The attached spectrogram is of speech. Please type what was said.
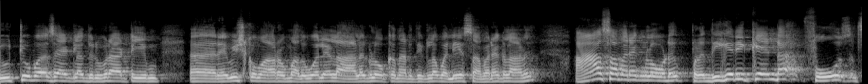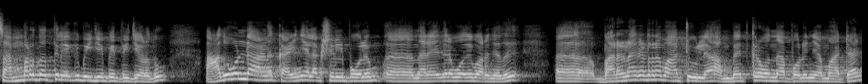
യൂട്യൂബേഴ്സ് ആയിട്ടുള്ള ധ്രുവറാട്ടിയും രവീഷ് കുമാറും അതുപോലെയുള്ള ആളുകളും ഒക്കെ നടത്തിയിട്ടുള്ള വലിയ സമരങ്ങളാണ്. ആ സമരങ്ങളോട് പ്രതികരിക്കേണ്ട ഫോഴ്സ് സമ്മർദ്ദത്തിലേക്ക് ബി ജെ പി എത്തിച്ചേർന്നു. അതുകൊണ്ടാണ് കഴിഞ്ഞ ഇലക്ഷനിൽ പോലും നരേന്ദ്രമോദി പറഞ്ഞത് ഭരണഘടന മാറ്റൂല അംബേദ്കർ വന്നാൽ പോലും ഞാൻ മാറ്റാൻ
